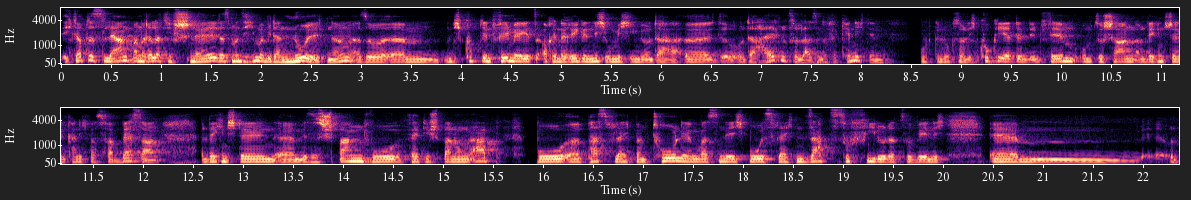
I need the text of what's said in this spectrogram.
ich glaube, das lernt man relativ schnell, dass man sich immer wieder nullt. Ne? Also ähm, ich gucke den Film ja jetzt auch in der Regel nicht, um mich irgendwie unter, äh, unterhalten zu lassen. Dafür kenne ich den gut genug, sondern ich gucke ja den, den Film, um zu schauen, an welchen Stellen kann ich was verbessern. An welchen Stellen ähm, ist es spannend, wo fällt die Spannung ab, wo äh, passt vielleicht beim Ton irgendwas nicht, wo ist vielleicht ein Satz zu viel oder zu wenig. Ähm, und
